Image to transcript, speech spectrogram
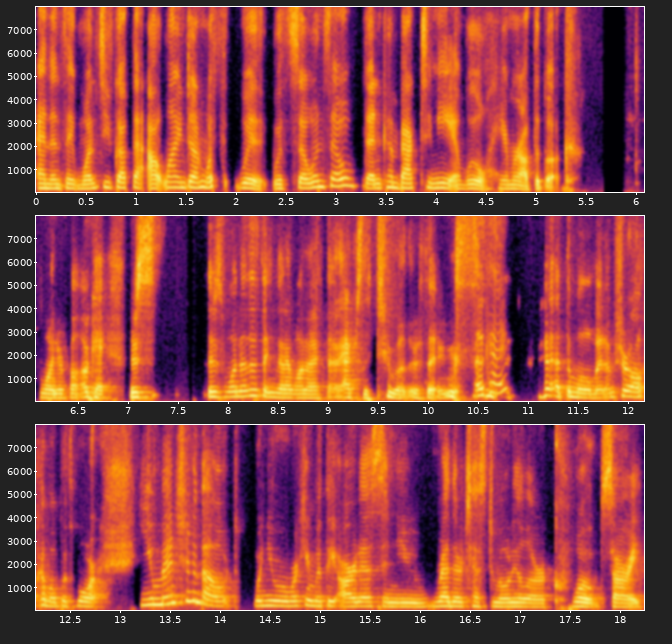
and then say once you've got the outline done with with with so and so then come back to me and we'll hammer out the book. Wonderful. Okay. There's there's one other thing that I want to actually two other things. Okay. at the moment. I'm sure I'll come up with more. You mentioned about when you were working with the artists and you read their testimonial or a quote, sorry,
